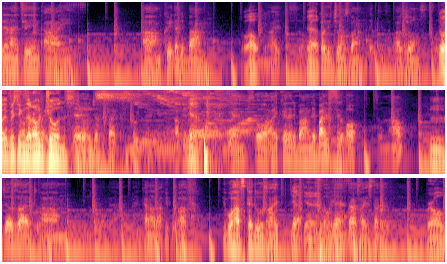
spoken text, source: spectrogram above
2019, I um, created a band, Wow. right? So Yeah. we call it Jones Band. Everything's about Jones. So Oh, everything's Jones around like- Jones. Yeah, yeah, just like sweet, happy. Yeah. Yeah, so I created the band. The band is still up till now. Mm. Just that um, you know, we're, we're in Canada. People have people have schedules, right? Yeah. Yeah, So yeah, that's how it started. bro. So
